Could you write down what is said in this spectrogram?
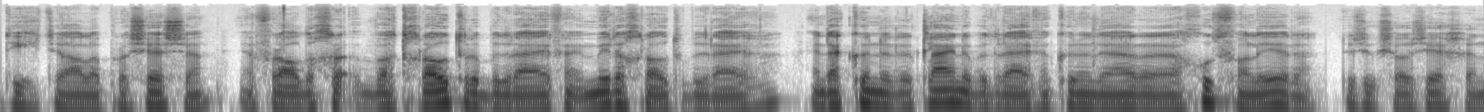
digitale processen. En vooral de wat grotere bedrijven en middelgrote bedrijven. En daar kunnen de kleine bedrijven kunnen daar goed van leren. Dus ik zou zeggen,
